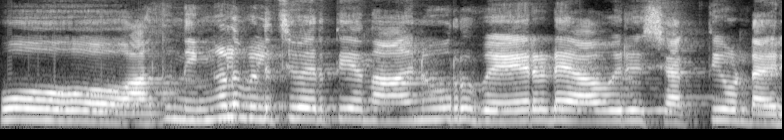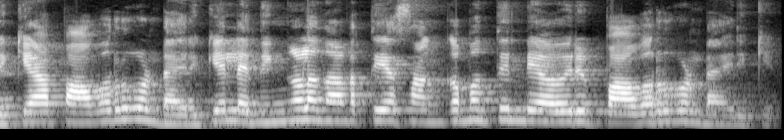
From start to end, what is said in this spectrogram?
ഓ അത് നിങ്ങൾ വിളിച്ചു വരുത്തിയ നാനൂറ് പേരുടെ ആ ഒരു ശക്തി കൊണ്ടായിരിക്കും ആ പവർ കൊണ്ടായിരിക്കും അല്ലേ? നിങ്ങൾ നടത്തിയ സംഗമത്തിന്റെ ആ ഒരു പവർ കൊണ്ടായിരിക്കും.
